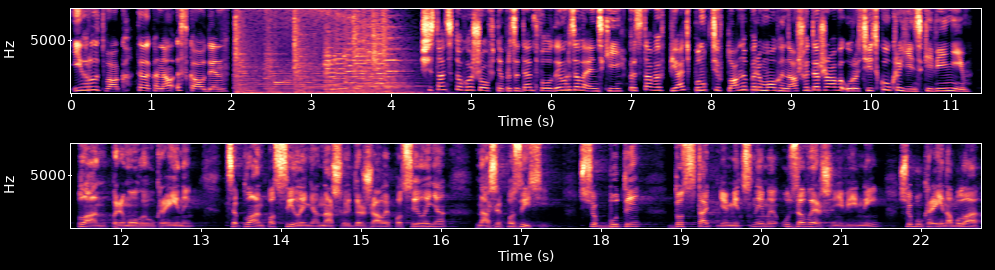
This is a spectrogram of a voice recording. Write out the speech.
Ігор Литвак, телеканал СК 1 16 жовтня президент Володимир Зеленський представив п'ять пунктів плану перемоги нашої держави у російсько-українській війні. План перемоги України це план посилення нашої держави, посилення наших позицій, щоб бути достатньо міцними у завершенні війни, щоб Україна була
